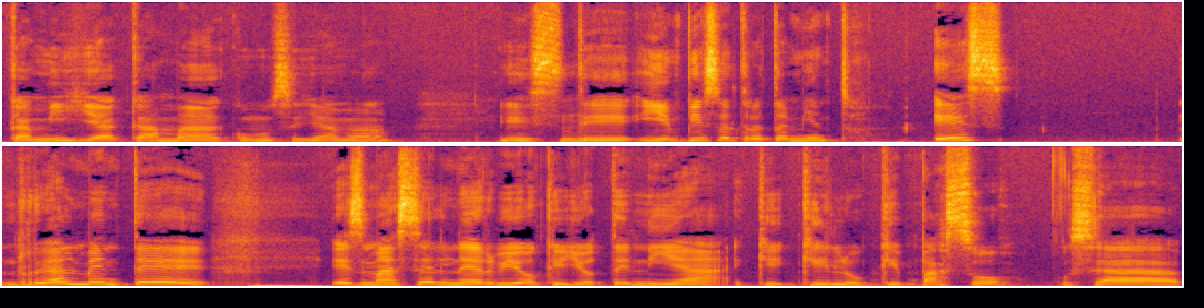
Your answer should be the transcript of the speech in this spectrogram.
camilla, cama, como se llama, este, y empieza el tratamiento. Es realmente, es más el nervio que yo tenía que, lo que pasó. O sea,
